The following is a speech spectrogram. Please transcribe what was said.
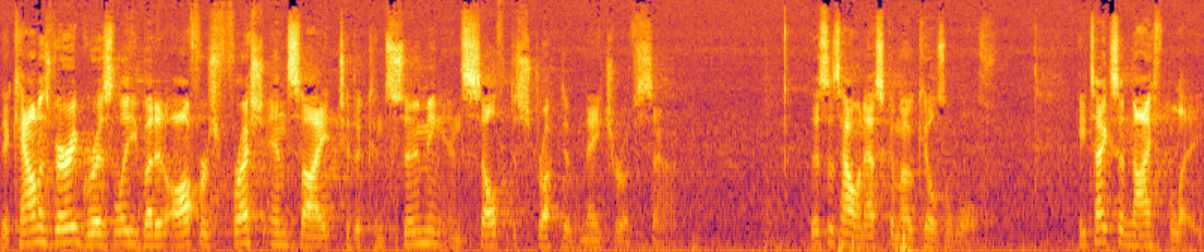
The account is very grisly, but it offers fresh insight to the consuming and self destructive nature of sin. This is how an Eskimo kills a wolf. He takes a knife blade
